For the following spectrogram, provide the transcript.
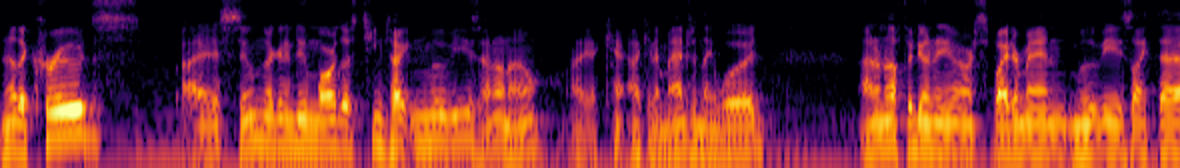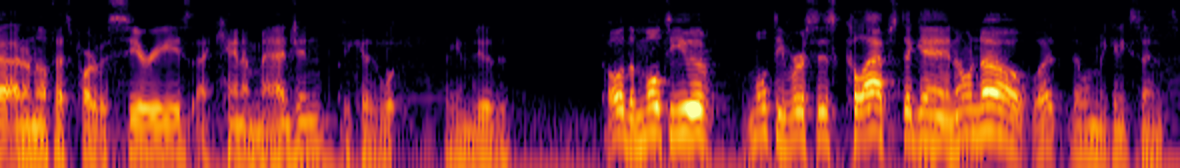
another Croods. I assume they're going to do more of those Teen Titan movies. I don't know. I, I can I can imagine they would. I don't know if they're doing any more Spider-Man movies like that. I don't know if that's part of a series. I can't imagine because what they're to do the oh the multi multiverses collapsed again. Oh no, what that wouldn't make any sense.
